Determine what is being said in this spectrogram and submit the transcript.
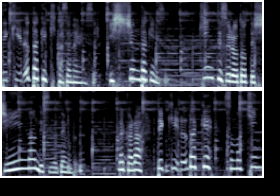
できるだけ聞かせないようにする。一瞬だけにする。キンってする音って子音なんですよ全部。だからできるだけそのキンっ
